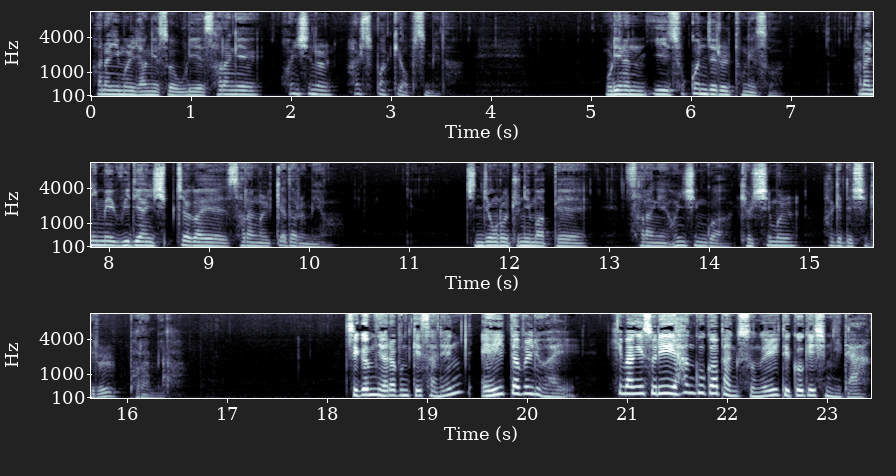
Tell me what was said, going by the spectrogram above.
하나님을 향해서 우리의 사랑의 헌신을 할 수밖에 없습니다. 우리는 이 속건제를 통해서 하나님의 위대한 십자가의 사랑을 깨달으며 진정으로 주님 앞에 사랑의 헌신과 결심을 하게 되시기를 바랍니다. 지금 여러분께서는 AWR 희망의 소리 한국어 방송을 듣고 계십니다.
